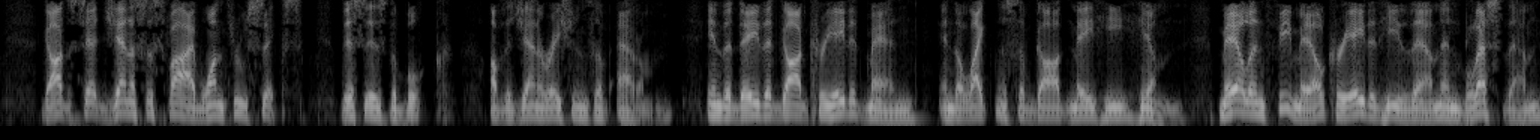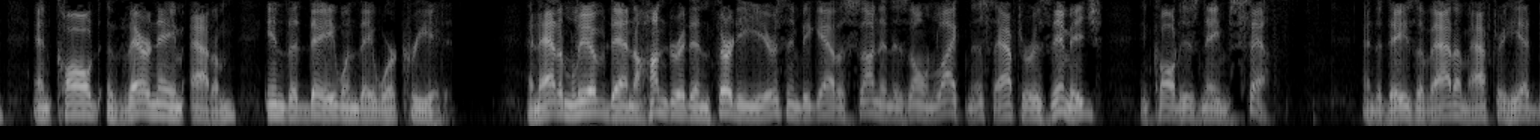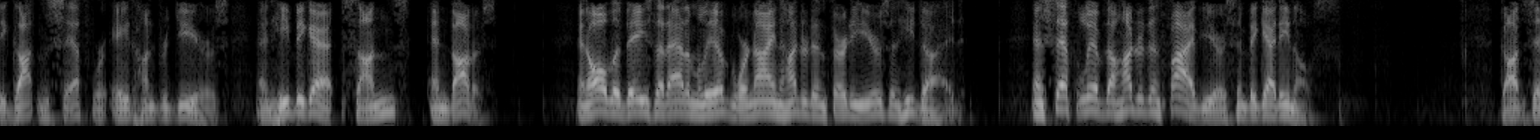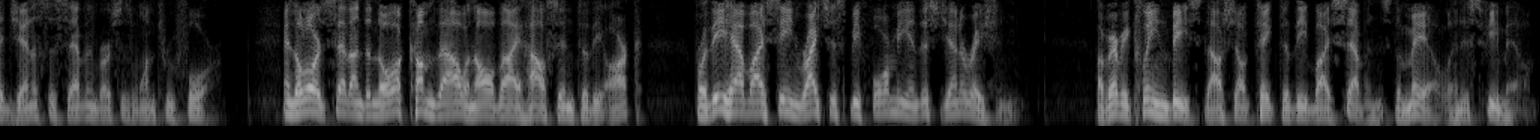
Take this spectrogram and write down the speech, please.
God said, Genesis 5, 1 through 6. This is the book of the generations of Adam. In the day that God created man, in the likeness of God made he him. Male and female created he them, and blessed them, and called their name Adam, in the day when they were created. And Adam lived an hundred and thirty years, and begat a son in his own likeness, after his image, and called his name Seth. And the days of Adam after he had begotten Seth were eight hundred years, and he begat sons and daughters. And all the days that Adam lived were nine hundred and thirty years, and he died. And Seth lived a hundred and five years, and begat Enos. God said, Genesis 7, verses 1 through 4. And the Lord said unto Noah, Come thou and all thy house into the ark, for thee have I seen righteous before me in this generation. Of every clean beast thou shalt take to thee by sevens, the male and his female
